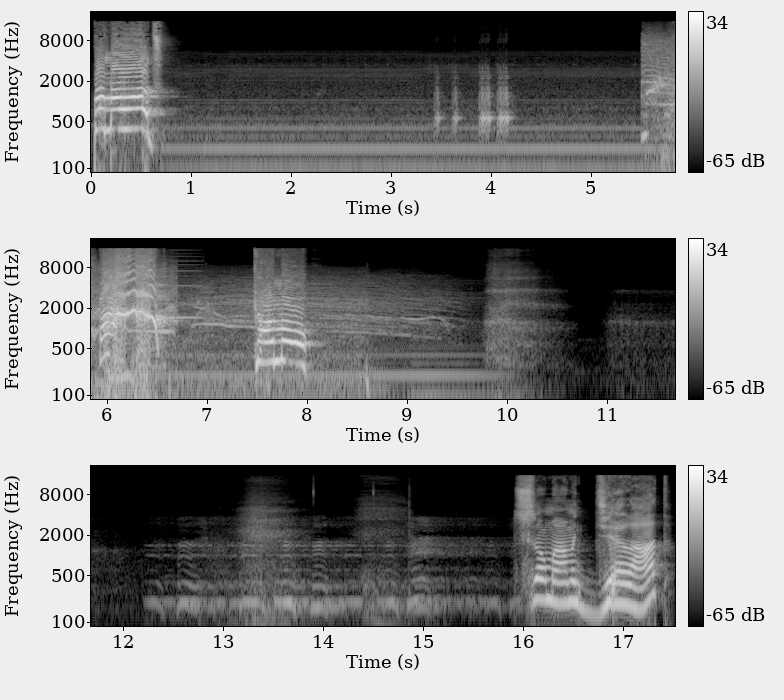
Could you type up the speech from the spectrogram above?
Pomoc! Kamo! Co mám dělat?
